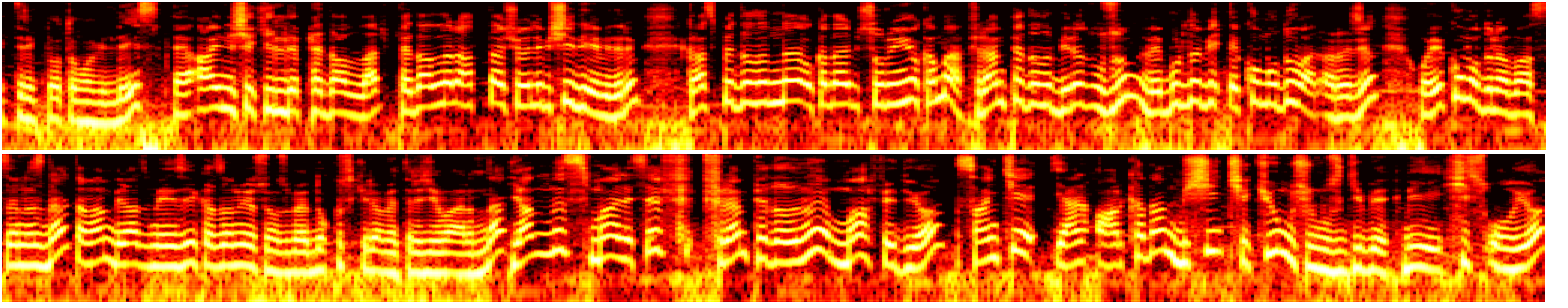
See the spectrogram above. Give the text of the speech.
elektrikli otomobildeyiz. E, aynı şekilde pedallar. Pedallara hatta şöyle bir şey diyebilirim. Gaz pedalında o kadar bir sorun yok ama fren pedalı biraz uzun ve burada bir eko modu var aracın. O eko moduna bastığınızda tamam biraz menzil kazanıyorsunuz böyle 9 kilometre civarında. Yalnız maalesef fren pedalını mahvediyor. Sanki yani arkadan bir şey çekiyormuşsunuz gibi bir his oluyor.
